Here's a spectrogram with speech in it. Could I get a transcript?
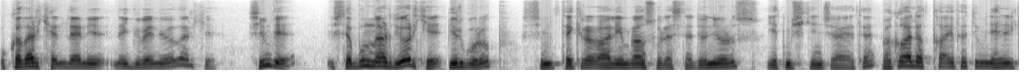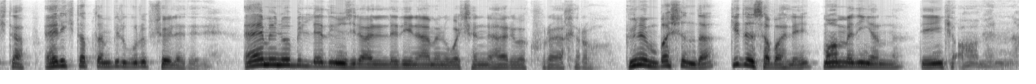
o kadar kendilerine güveniyorlar ki. Şimdi işte bunlar diyor ki bir grup Şimdi tekrar Ali İmran suresine dönüyoruz 72. ayete. Ve kâlet taifetü min ehlil kitap. Ehli kitaptan bir grup şöyle dedi. Aminu billezî unzile alellezîne amenu ve çennehâri ve kufru âhirehu. Günün başında gidin sabahleyin Muhammed'in yanına. Deyin ki amenna.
